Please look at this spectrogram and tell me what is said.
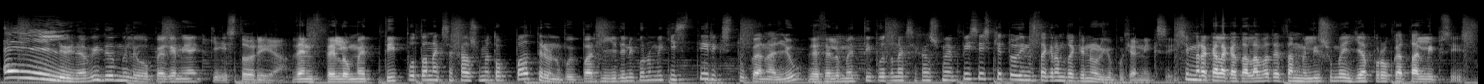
άλλο ένα βίντεο με λογοπαίγνια και ιστορία. Δεν θέλω με τίποτα να ξεχάσουμε το Patreon που υπάρχει για την οικονομική στήριξη του καναλιού. Δεν θέλω με τίποτα να ξεχάσουμε επίσης και το Instagram το καινούριο που έχει ανοίξει. Σήμερα, καλά καταλάβατε, θα μιλήσουμε για προκαταλήψεις.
